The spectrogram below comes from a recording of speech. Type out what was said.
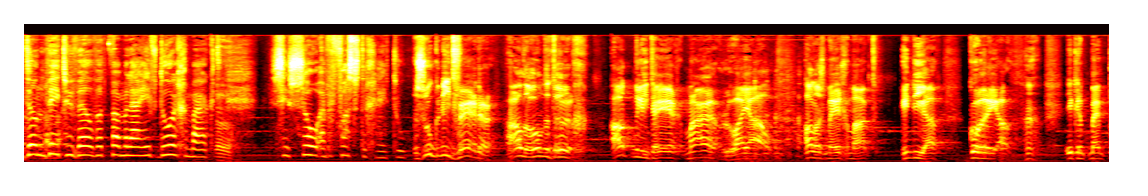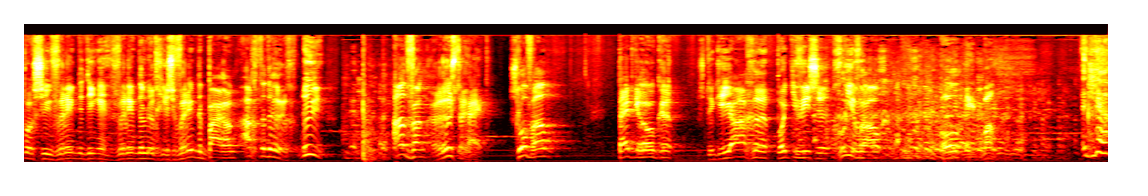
dan weet u wel wat Pamela heeft doorgemaakt. Ze is zo aan vastigheid toe. Zoek niet verder. Haal de honden terug. Oud-militair, maar loyaal. Alles meegemaakt. India, Korea. Ik heb mijn portie vreemde dingen, vreemde luchtjes, vreemde parang achter de rug. Nu, aanvang rustigheid. Slof aan, pijpje roken, stukje jagen, potje vissen, goede vrouw. All in man. Nou,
